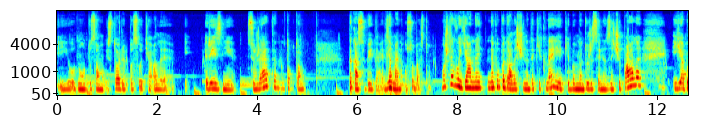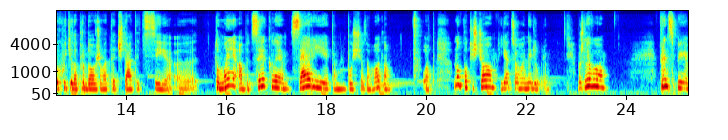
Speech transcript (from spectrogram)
і одну ту саму історію, по суті, але різні сюжети. Ну, тобто, така собі ідея для мене особисто. Можливо, я не, не попадала ще на такі книги, які би мене дуже сильно зачіпали. Я би хотіла продовжувати читати ці е, томи або цикли, серії, там будь-що завгодно. От. Ну, поки що я цього не люблю. Можливо, в принципі,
